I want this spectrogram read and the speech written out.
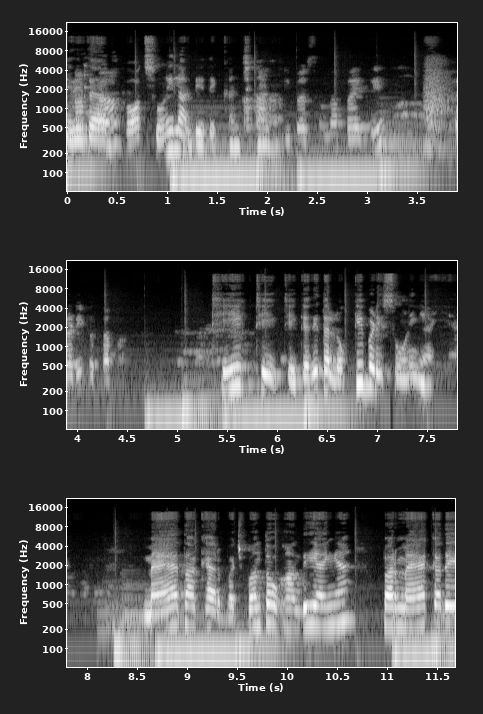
ਇਹ ਤਾਂ ਬਹੁਤ ਸੋਹਣੀ ਲੱਗਦੀ ਹੈ ਦੇਖਣ ਚ ਹਾਂਜੀ ਬਸ ਉਹਦਾ ਪੈ ਕੇ ਕੜੀ ਪੱਤਾ ਪਾ ਠੀਕ ਠੀਕ ਠੀਕ ਇਹਦੀ ਤਾਂ ਲੁੱਕ ਹੀ ਬੜੀ ਸੋਹਣੀ ਆਈ ਹੈ। ਮੈਂ ਤਾਂ ਖੈਰ ਬਚਪਨ ਤੋਂ ਖਾਂਦੀ ਆਈ ਹਾਂ ਪਰ ਮੈਂ ਕਦੇ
